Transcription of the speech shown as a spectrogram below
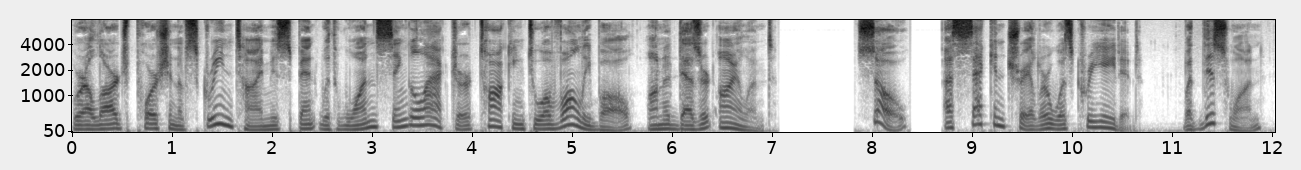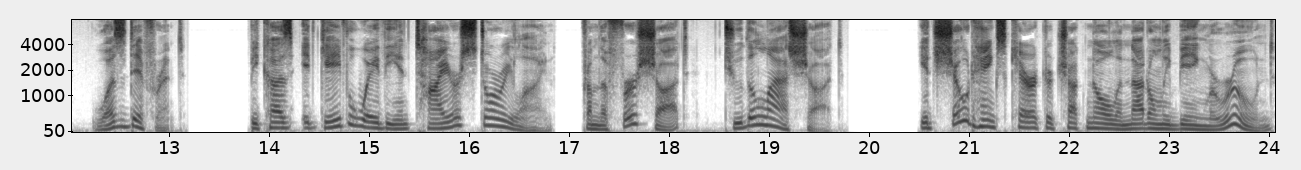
where a large portion of screen time is spent with one single actor talking to a volleyball on a desert island? So, a second trailer was created, but this one was different because it gave away the entire storyline from the first shot to the last shot. It showed Hank's character Chuck Nolan not only being marooned,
